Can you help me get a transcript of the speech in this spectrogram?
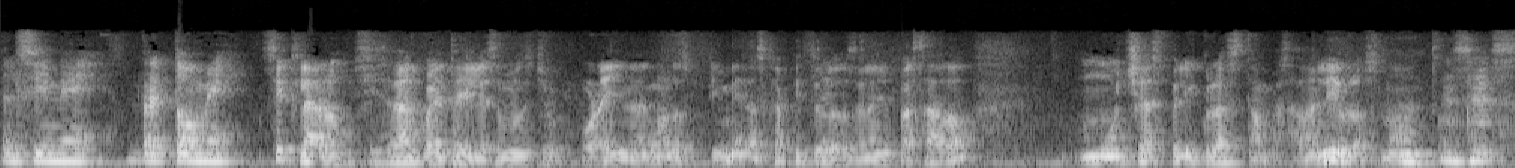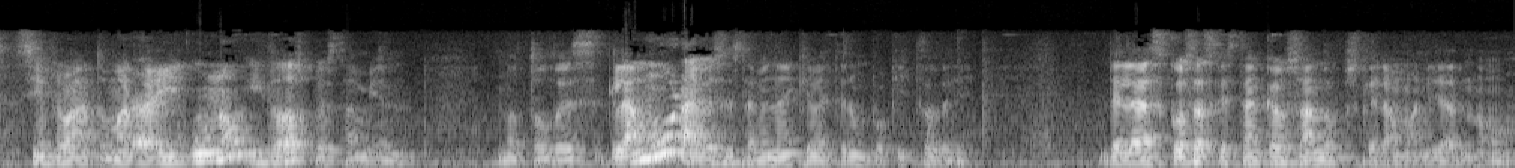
el cine retome. Sí, claro, si se dan cuenta y les hemos dicho por ahí en algunos de los primeros capítulos Sí. del año pasado, muchas películas están basadas en libros, ¿no? Entonces siempre van a tomar de ahí uno y dos, pues también no todo es glamour, a veces también hay que meter un poquito de, de las cosas que están causando pues que la humanidad no,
